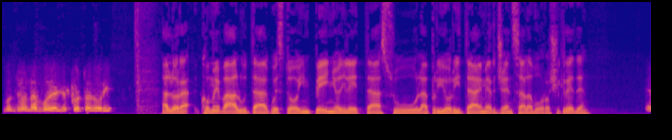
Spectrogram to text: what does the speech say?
Buongiorno a voi e agli ascoltatori. Allora, come valuta questo impegno di Letta sulla priorità emergenza lavoro? Ci crede? È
